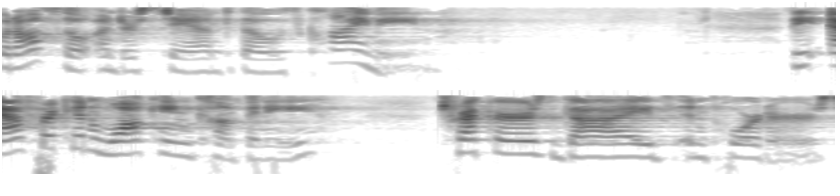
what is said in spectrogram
but also understand those climbing. The African Walking Company, trekkers, guides, and porters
